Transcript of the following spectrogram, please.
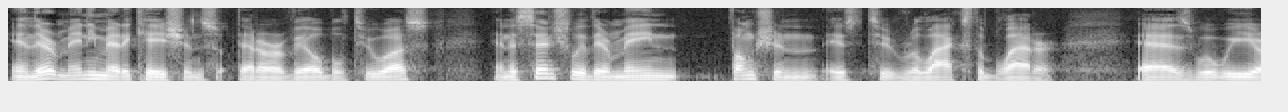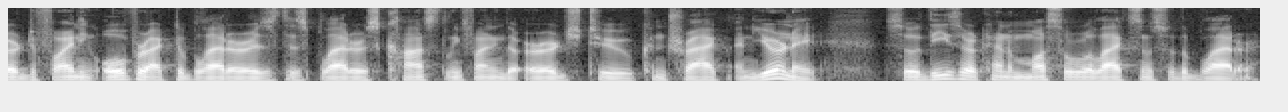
And there are many medications that are available to us. And essentially, their main function is to relax the bladder. As what we are defining overactive bladder is this bladder is constantly finding the urge to contract and urinate. So these are kind of muscle relaxants for the bladder.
